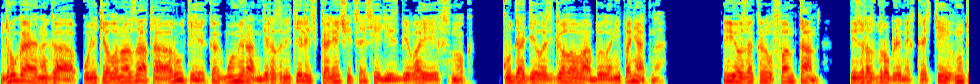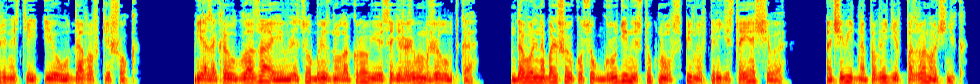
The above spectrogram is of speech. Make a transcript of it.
Другая нога улетела назад, а руки, как бумеранги, разлетелись калечить соседей, сбивая их с ног. Куда делась голова, было непонятно. Ее закрыл фонтан из раздробленных костей, внутренностей и удавов кишок. Я закрыл глаза, и в лицо брызнуло кровью и содержимым желудка. Довольно большой кусок грудины стукнул в спину впереди стоящего, очевидно, повредив позвоночник.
